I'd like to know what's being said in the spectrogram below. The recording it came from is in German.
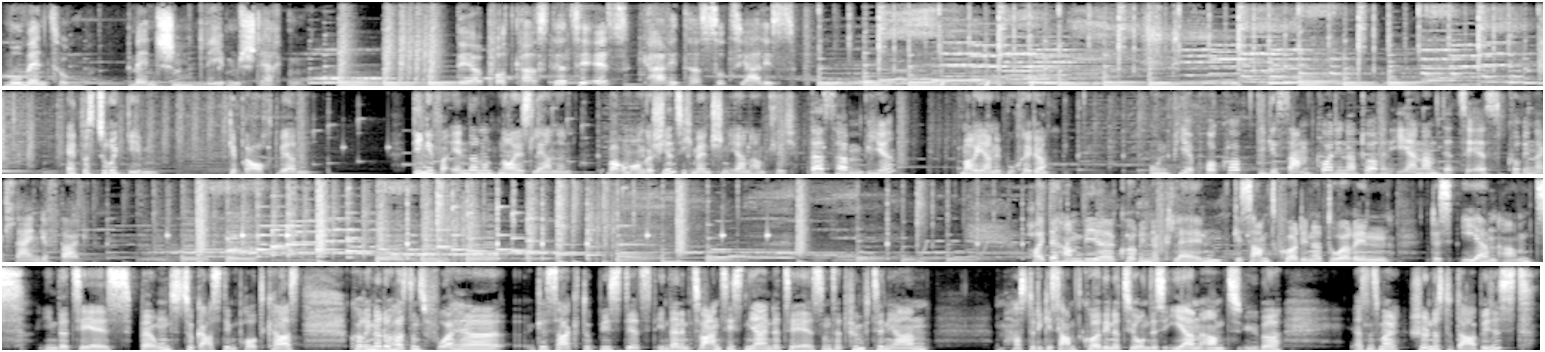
Momentum. Menschen Leben stärken. Der Podcast der CS Caritas Socialis. Etwas zurückgeben. Gebraucht werden. Dinge verändern und Neues lernen. Warum engagieren sich Menschen ehrenamtlich? Das haben wir, Marianne Buchegger und Pia Prokop, die Gesamtkoordinatorin Ehrenamt der CS Corinna Klein, gefragt. Heute haben wir Corinna Klein, Gesamtkoordinatorin des Ehrenamts in der CS bei uns zu Gast im Podcast. Corinna, du hast uns vorher gesagt, du bist jetzt in deinem 20. Jahr in der CS und seit 15 Jahren hast du die Gesamtkoordination des Ehrenamts über. Erstens mal schön, dass du da bist.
